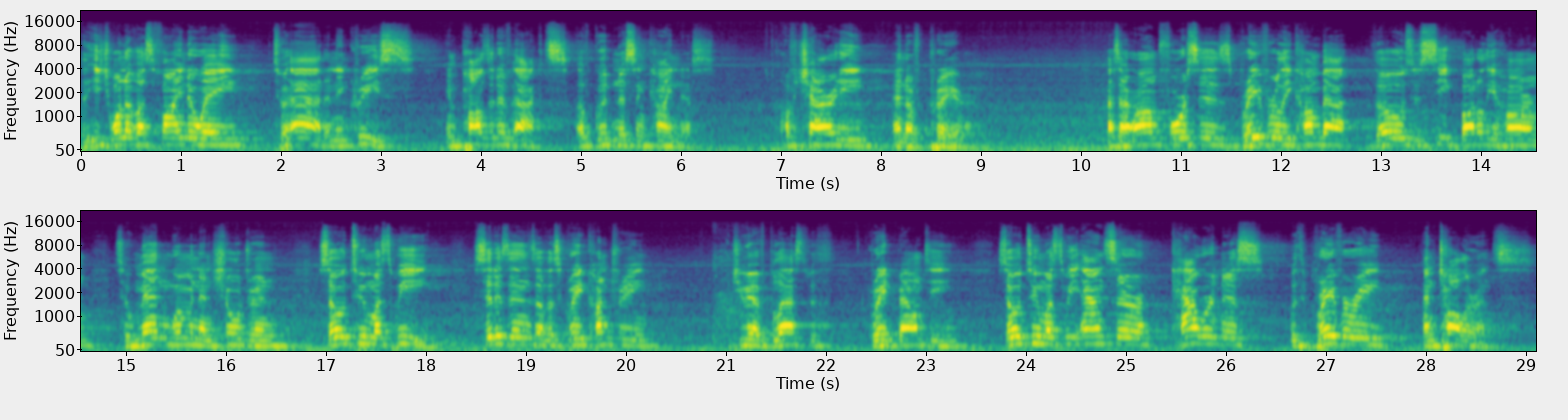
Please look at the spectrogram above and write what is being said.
That each one of us find a way to add and increase in positive acts of goodness and kindness, of charity and of prayer. As our armed forces bravely combat those who seek bodily harm to men, women, and children, so too must we, citizens of this great country, which you have blessed with great bounty, so too must we answer cowardness with bravery and tolerance,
